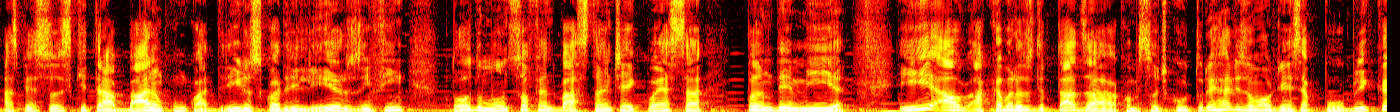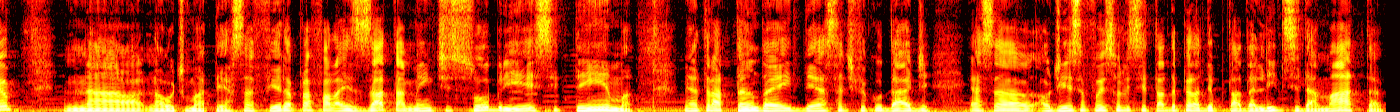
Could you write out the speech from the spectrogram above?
As pessoas que trabalham com quadrilhos, quadrilheiros, enfim, todo mundo sofrendo bastante aí com essa pandemia. E a, a Câmara dos Deputados, a Comissão de Cultura, realizou uma audiência pública na, na última terça-feira para falar exatamente sobre esse tema, né, tratando aí dessa dificuldade. Essa audiência foi solicitada pela deputada Lídice da Mata,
